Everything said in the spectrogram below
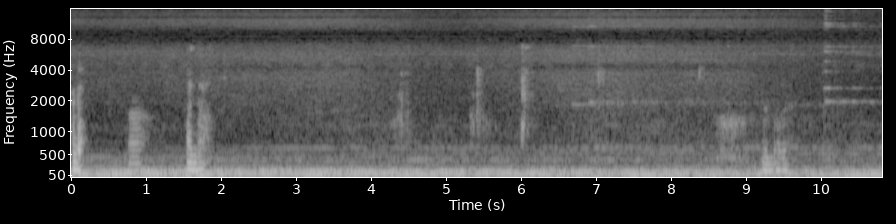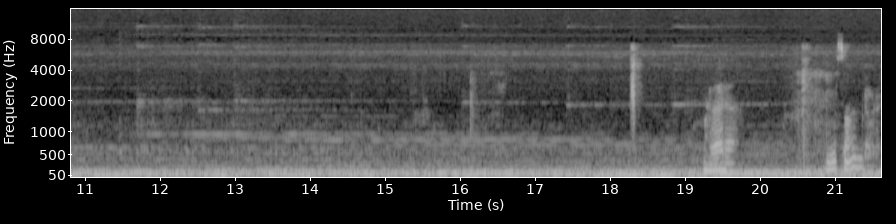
കണ്ടോ? അതെന്താ? എന്താ അത്? അവിടെ ആരാ ഒരു സാധനം അവിടെ?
